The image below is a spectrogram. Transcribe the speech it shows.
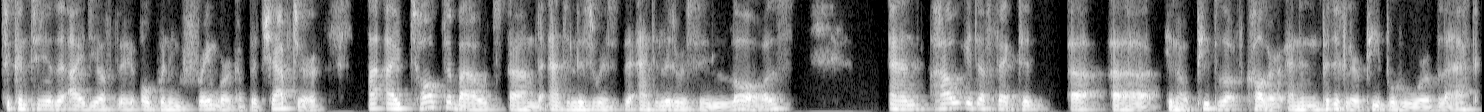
to continue the idea of the opening framework of the chapter i, I talked about um, the anti-literacy the anti-literacy laws and how it affected uh, uh, you know people of color and in particular people who were black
